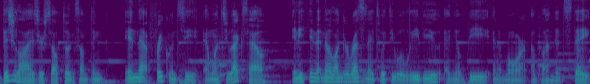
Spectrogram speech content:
visualize yourself doing something in that frequency. And once you exhale, anything that no longer resonates with you will leave you and you'll be in a more abundant state.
